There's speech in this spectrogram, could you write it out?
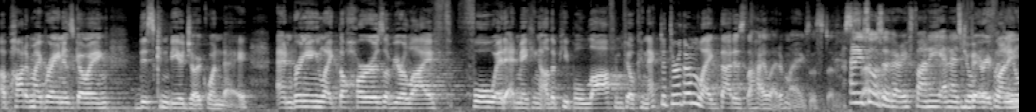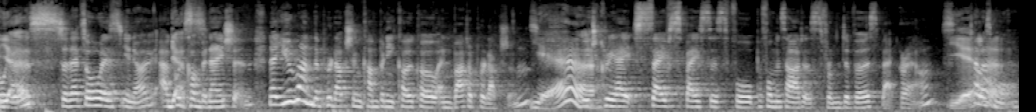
a part of my brain is going, this can be a joke one day. And bringing like the horrors of your life forward and making other people laugh and feel connected through them, like that is the highlight of my existence. And it's also very funny and a joy very for funny, the audience. Yes. So that's always, you know, a yes. good combination. Now you run the production company Cocoa and Butter Productions. Yeah. Which creates safe spaces for performance artists from diverse backgrounds. Yeah. Tell us more.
